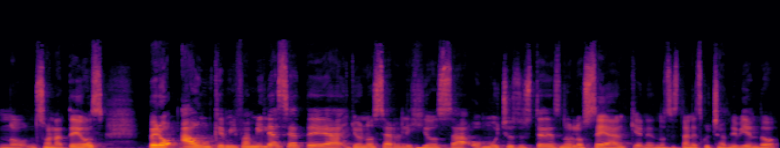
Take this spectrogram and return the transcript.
no son ateos, pero aunque mi familia sea atea, yo no sea religiosa o muchos de ustedes no lo sean, quienes nos están escuchando y viendo,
